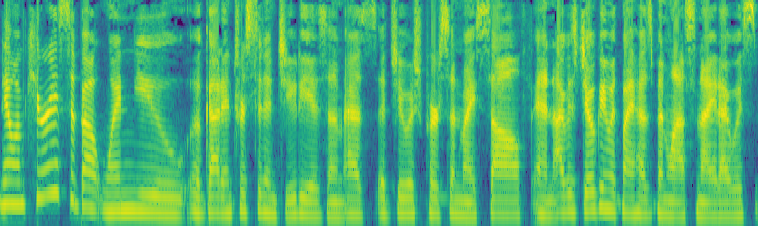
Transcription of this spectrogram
Now, I'm curious about when you uh, got interested in Judaism as a Jewish person myself. And I was joking with my husband last night. I was,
